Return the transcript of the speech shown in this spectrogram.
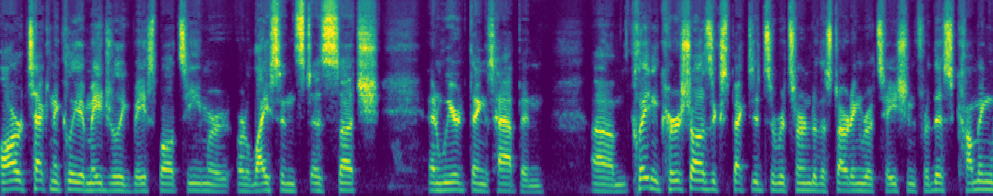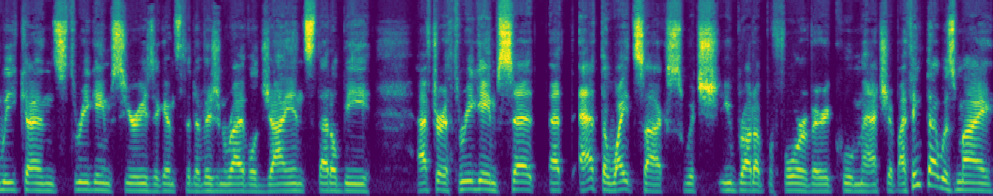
are technically a Major League Baseball team or, or licensed as such, and weird things happen. Um, Clayton Kershaw is expected to return to the starting rotation for this coming weekend's three game series against the division rival Giants. That'll be after a three game set at, at the White Sox, which you brought up before, a very cool matchup. I think that was my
